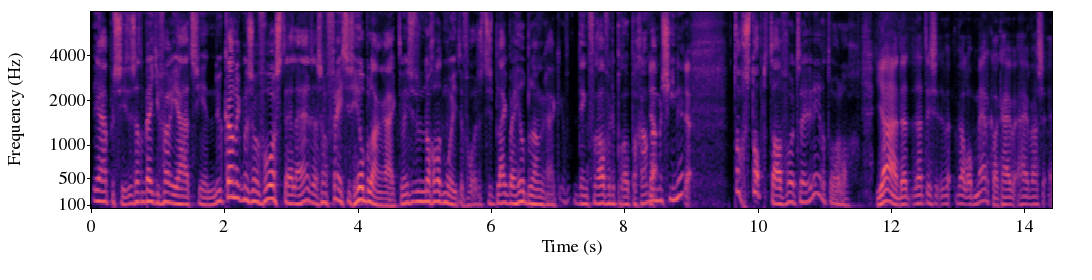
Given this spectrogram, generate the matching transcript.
Ja, precies. Er zat een beetje variatie in. Nu kan ik me zo voorstellen, hè, dat zo'n feest is heel belangrijk. Tenminste, ze doen er nogal wat moeite voor. Dus het is blijkbaar heel belangrijk. Ik denk vooral voor de propagandamachine. Ja. Toch stopt het al voor de Tweede Wereldoorlog. Ja, dat, dat is wel opmerkelijk. Hij, hij was eh,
